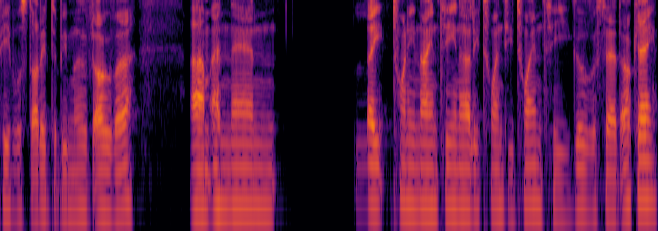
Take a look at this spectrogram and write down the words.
people started to be moved over. Um, and then late 2019, early 2020, Google said, okay,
